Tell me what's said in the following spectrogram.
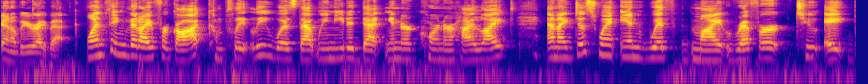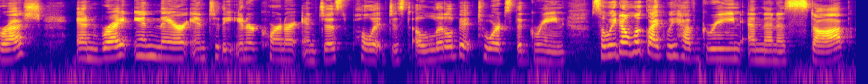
and I'll be right back. One thing that I forgot completely was that we needed that inner corner highlight and I just went in with my Rephr 2.8 brush and right in there into the inner corner and just pull it just a little bit towards the green. So we don't look like we have green and then a stop.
